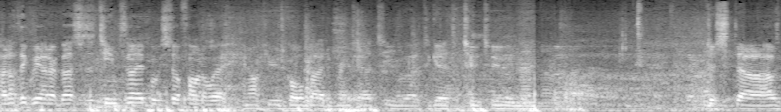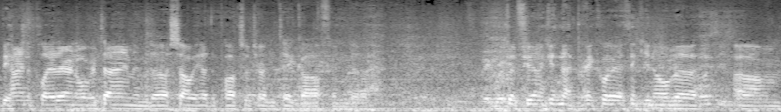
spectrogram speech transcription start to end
I don't think we had our best as a team tonight, but we still found a way. You know, huge goal by DeBrincat to uh, to get it to two-two, and then uh, just uh, I was behind the play there in overtime, and uh, saw we had the puck, so tried to take off, and uh, good feeling getting that breakaway. I think you know the. Um,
